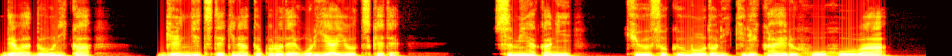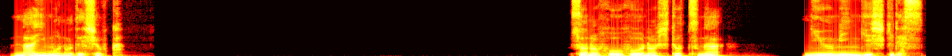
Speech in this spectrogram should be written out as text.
ではどうにか現実的なところで折り合いをつけて速やかに休息モードに切り替える方法はないものでしょうか。その方法の一つが入眠儀式です。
